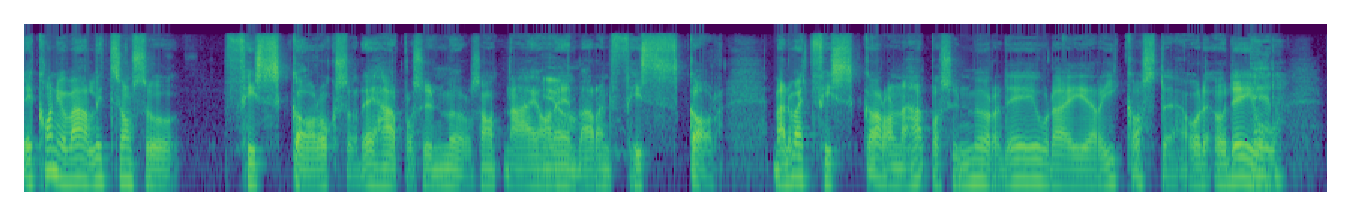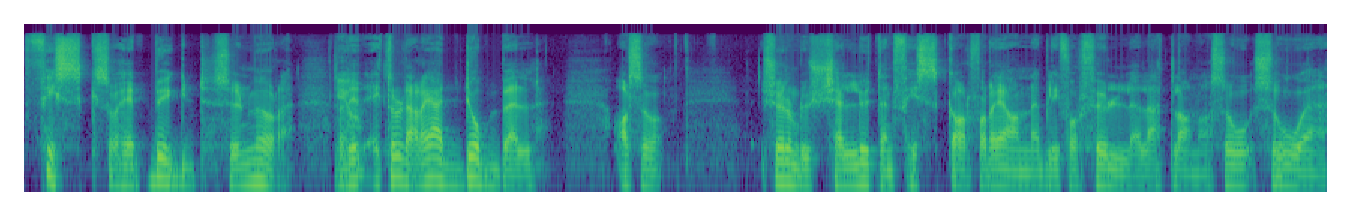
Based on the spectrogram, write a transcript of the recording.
det kan jo være litt sånn som fisker også. Det er her på Sunnmøre. sant? Nei, han Ja. er bare en fisker. Men du veit, fiskerne her på Sunnmøre, det er jo de rikeste. Og det, og det er jo Det er fisk som har bygd Sunnmøre. Så Ja. det, jeg tror det er ei dobbel Altså, selv om du skjeller ut en fisker fordi han blir for full eller et eller annet, så, så eh,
